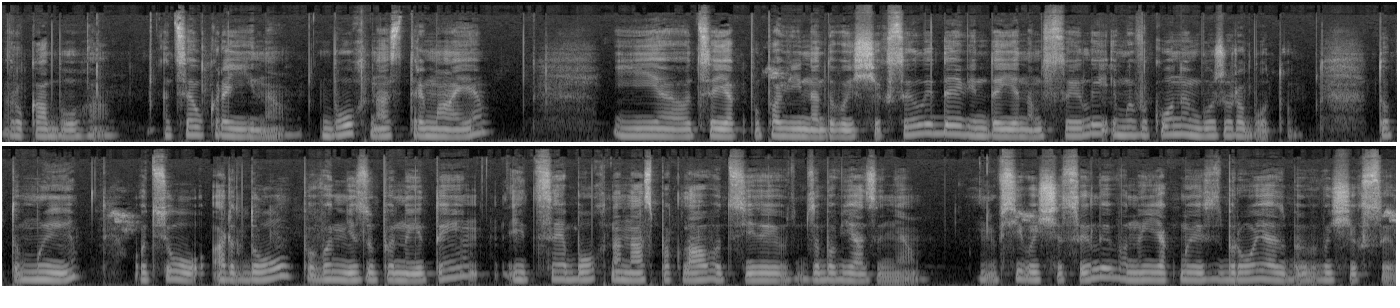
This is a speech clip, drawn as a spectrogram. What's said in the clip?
рука Бога, а це Україна. Бог нас тримає. І це як поповіна до вищих сил іде, він дає нам сили, і ми виконуємо Божу роботу. Тобто ми оцю орду повинні зупинити, і це Бог на нас поклав оці зобов'язання. Всі вищі сили, вони як ми зброя з вищих сил.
